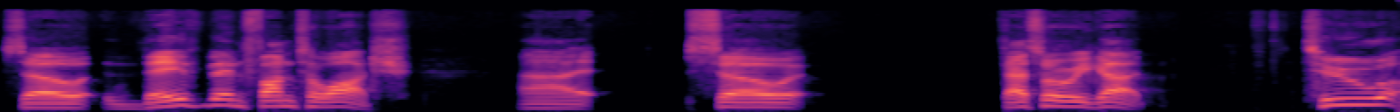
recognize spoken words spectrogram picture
So they've been fun to watch. Uh, so that's what we got. Two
